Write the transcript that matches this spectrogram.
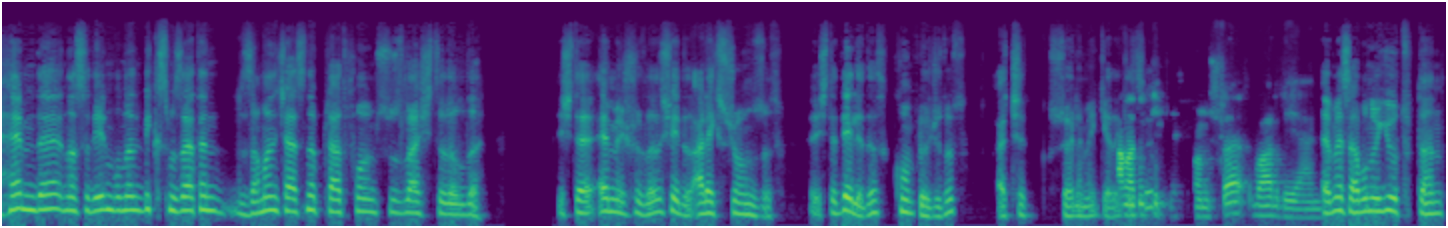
hem de nasıl diyelim bunların bir kısmı zaten zaman içerisinde platformsuzlaştırıldı. İşte en meşhurları şeydir Alex Jones'dur. İşte delidir, komplocudur. Açık söylemek gerekirse. Ama bir sonuçta vardı yani. E mesela bunu YouTube'dan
